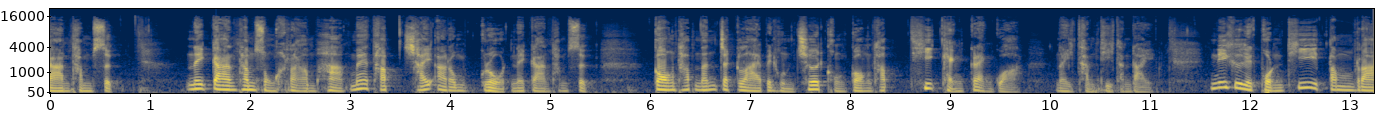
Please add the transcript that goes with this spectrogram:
การทำศึก ในการทำสงครามหากแม่ทัพใช้อารมณ์โกรธในการทำศึก กองทัพนั้นจะกลายเป็นหุ่นเชิดของกองทัพที่แข็งแกร่งกว่าในทันทีทันใด นี่คือเหตุผลที่ตำรา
